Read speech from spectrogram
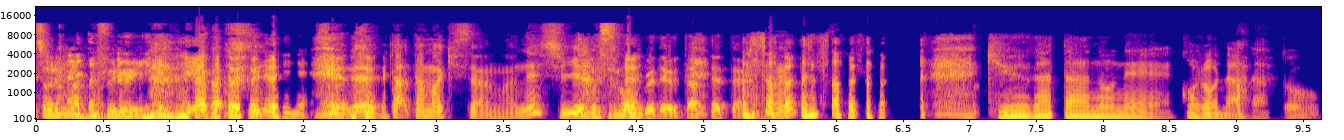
それまた古い。古いね。そうね、た、玉木さんがね、CM ソングで歌ってたよ そうね。そうそう。旧型のね、コロナだと思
